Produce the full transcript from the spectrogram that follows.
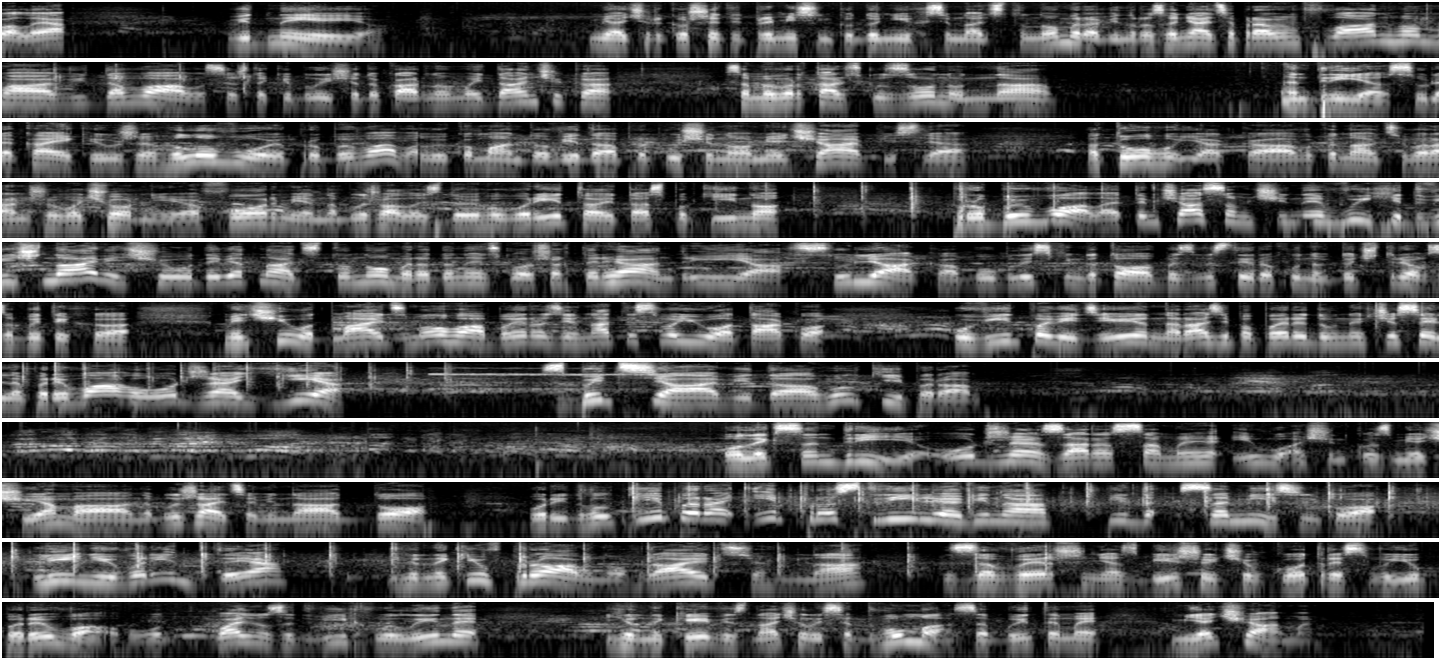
але від неї м'яч рикошетить прямісінько до ніг 17 номера. Він розганяється правим флангом, а віддавав все ж таки ближче до карного майданчика. Саме вратарську зону на Андрія Суляка, який вже головою пробивав свою команду від пропущеного м'яча після того, як виконавці в оранжево-чорній формі наближались до його воріт та спокійно пробивали. Тим часом чи не вихід віч навіч у 19 номера донецького шахтаря Андрія Суляка був близьким до того, аби звести рахунок до чотирьох забитих е, м'ячів. От мають змогу, аби розігнати свою атаку у відповіді. Наразі попереду в них чисельна перевага. Отже, є збиття від е, голкіпера. Олександрії. Отже, зараз саме Іващенко з м'ячем. А наближається він до воріт голкіпера і прострілює він під самісінько лінію воріт, де гірники вправно грають на завершення, збільшуючи вкотре свою перевагу. От буквально за дві хвилини гірники відзначилися двома забитими м'ячами.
